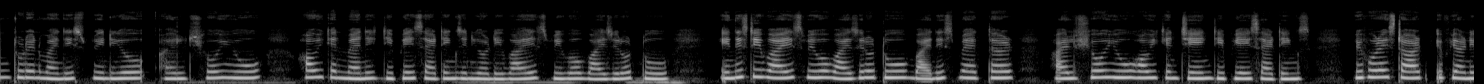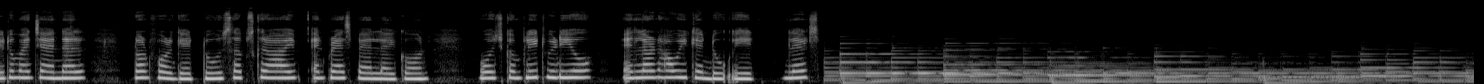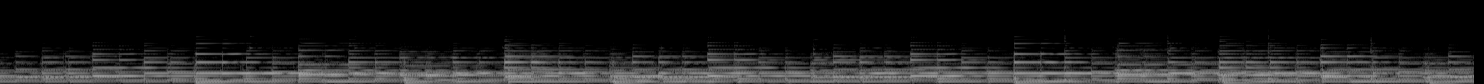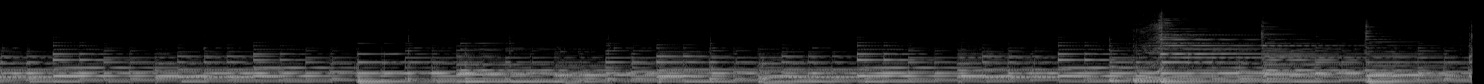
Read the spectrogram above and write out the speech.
friend today in my this video I'll show you how you can manage DPI settings in your device Vivo Y02 in this device Vivo Y02 by this method I'll show you how you can change DPI settings. Before I start if you are new to my channel don't forget to subscribe and press bell icon. Watch complete video and learn how you can do it. Let's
